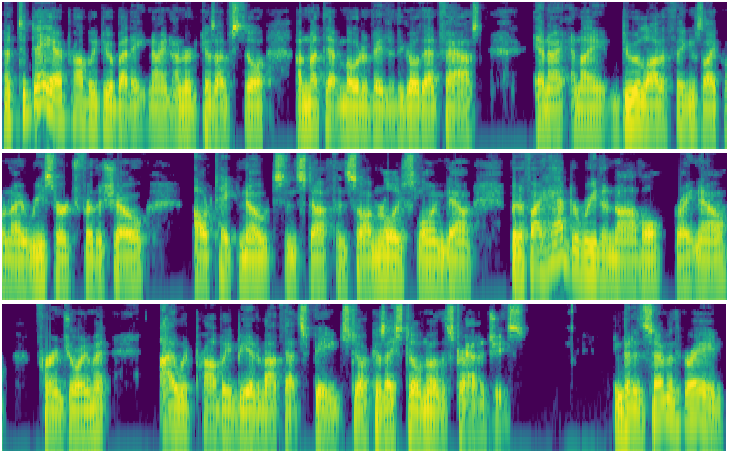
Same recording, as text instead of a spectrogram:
Now today I probably do about eight, 900 because I'm still, I'm not that motivated to go that fast. And I, and I do a lot of things like when I research for the show, I'll take notes and stuff. And so I'm really slowing down. But if I had to read a novel right now for enjoyment, I would probably be at about that speed still because I still know the strategies. But in seventh grade,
